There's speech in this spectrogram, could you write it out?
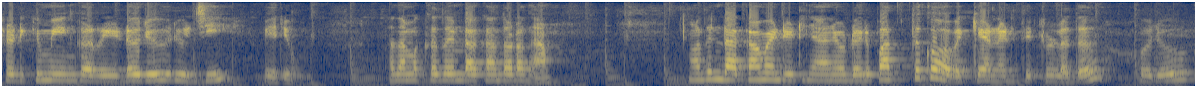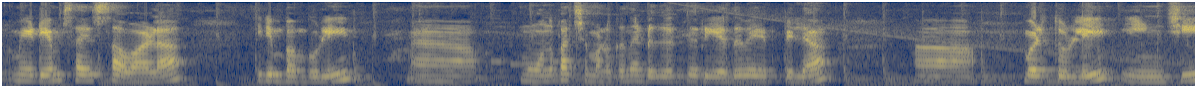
ശരിക്കും മീൻ കറിയുടെ ഒരു രുചി വരും. അപ്പോൾ നമുക്കത് ഉണ്ടാക്കാൻ തുടങ്ങാം. അതുണ്ടാക്കാൻ വേണ്ടിയിട്ട് ഞാനിവിടെ ഒരു പത്ത് കോവയ്ക്കാണ് എടുത്തിട്ടുള്ളത്. ഒരു മീഡിയം സൈസ് സവാള ഇരുമ്പമ്പുളി മൂന്ന് പച്ചമുളക് നെടുക കീറിയത് വേപ്പില വെളുത്തുള്ളി ഇഞ്ചി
